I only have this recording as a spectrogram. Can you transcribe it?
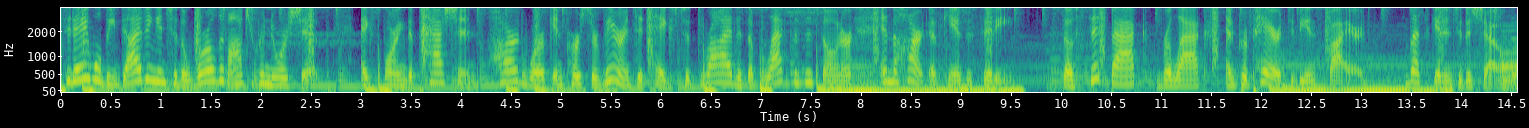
Today, we'll be diving into the world of entrepreneurship, exploring the passion, hard work, and perseverance it takes to thrive as a Black business owner in the heart of Kansas City. So sit back, relax, and prepare to be inspired. Let's get into the show.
